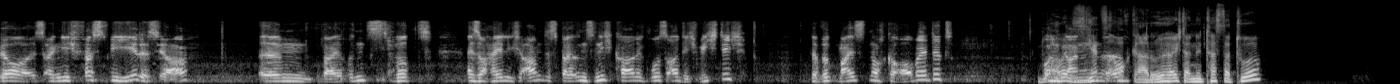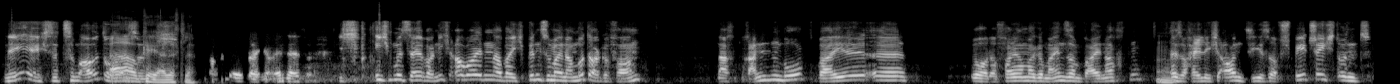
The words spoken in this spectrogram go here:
Ja, ist eigentlich fast wie jedes Jahr. Ähm, bei uns wird, also Heiligabend ist bei uns nicht gerade großartig wichtig. Da wird meist noch gearbeitet. Du Und arbeitest dann, jetzt äh, auch gerade, oder? Höre ich deine Tastatur? Nee, ich sitze im Auto. Ah, also okay, ich, alles klar. Ich, ich muss selber nicht arbeiten, aber ich bin zu meiner Mutter gefahren nach Brandenburg, weil äh, ja, da feiern wir gemeinsam Weihnachten. Mhm. Also Heiligabend, sie ist auf Spätschicht und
